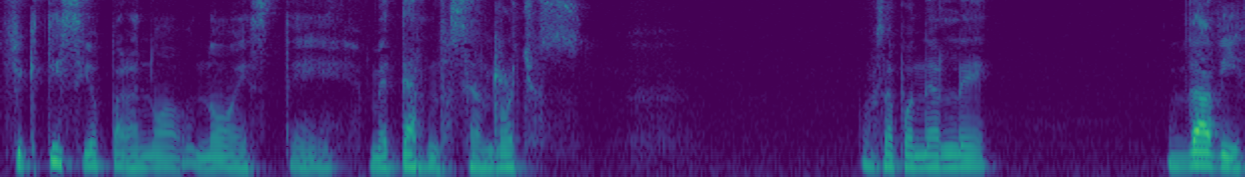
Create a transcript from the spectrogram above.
ficticio para no, no este, meternos en rollos. Vamos a ponerle David.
